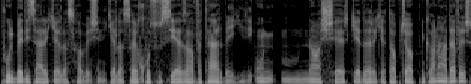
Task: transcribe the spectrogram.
پول بدی سر کلاس ها بشینی. کلاس های خصوصی اضافه تر بگیری. اون ناشر که داره کتاب چاپ می‌کنه هدفش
